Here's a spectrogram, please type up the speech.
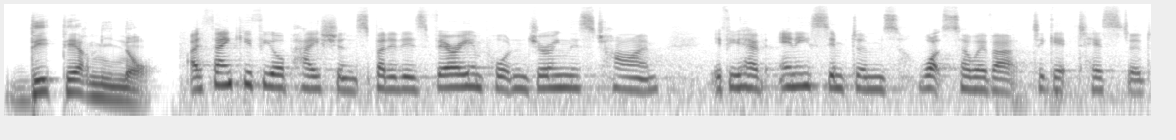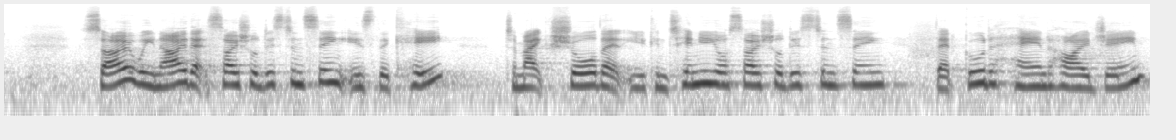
déterminants. I thank you for your patience, but it is very important during this time, if you have any symptoms whatsoever, to get tested. So we know that social distancing is the key to make sure that you continue your social distancing, that good hand hygiene,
